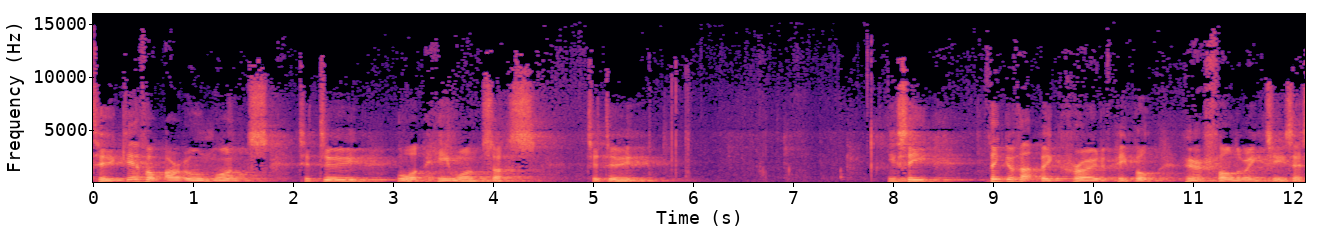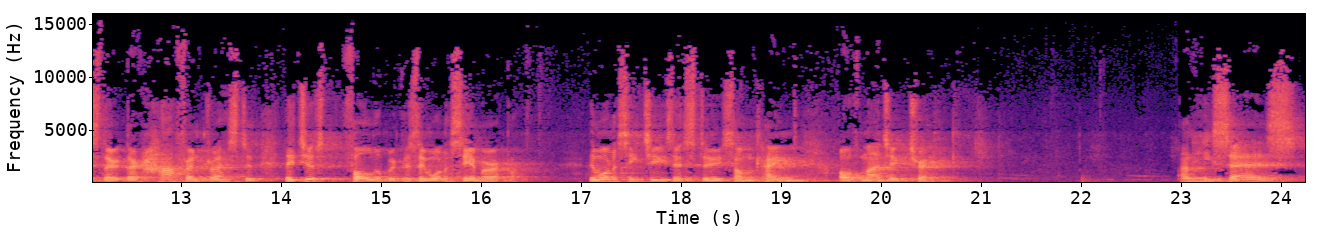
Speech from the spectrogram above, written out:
to give up our own wants, to do what he wants us to do. You see, think of that big crowd of people who are following Jesus. They're, they're half interested. They just follow because they want to see a miracle. They want to see Jesus do some kind of magic trick. And he says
